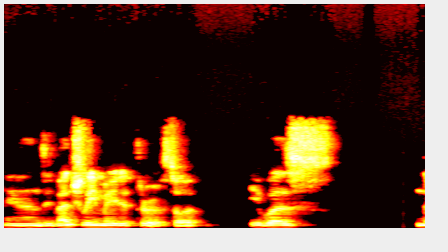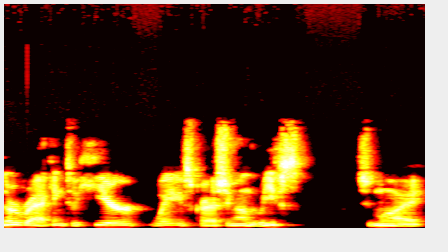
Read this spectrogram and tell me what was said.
and eventually made it through. So it was nerve wracking to hear waves crashing on the reefs to my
